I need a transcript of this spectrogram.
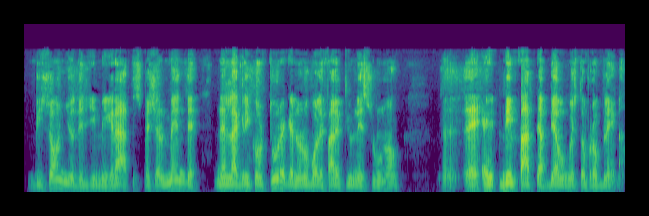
bisogno degli immigrati, specialmente nell'agricoltura che non lo vuole fare più nessuno. Eh, e, e infatti abbiamo questo problema.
